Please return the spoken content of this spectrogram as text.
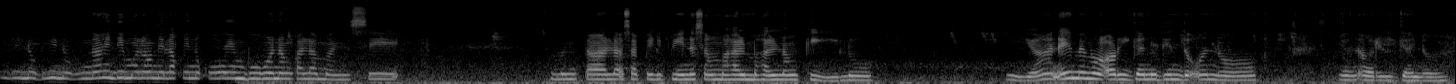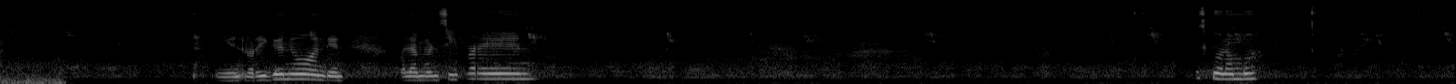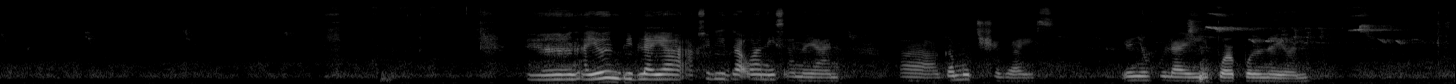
Hinog-hinog na. Hindi mo lang nila kinukuha yung bunga ng kalamansi. Samantala sa Pilipinas ang mahal-mahal ng kilo. Ayan. Ayun, may mga oregano din doon, no. Yun, oregano. Ayan, oregano. And then, kalamansi pa rin. Let's go, Lambo. Ayan, ayun, bidlaya. Actually, that one is, ano yan, ah, gamot siya, guys. Yun yung kulay purple na yun.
